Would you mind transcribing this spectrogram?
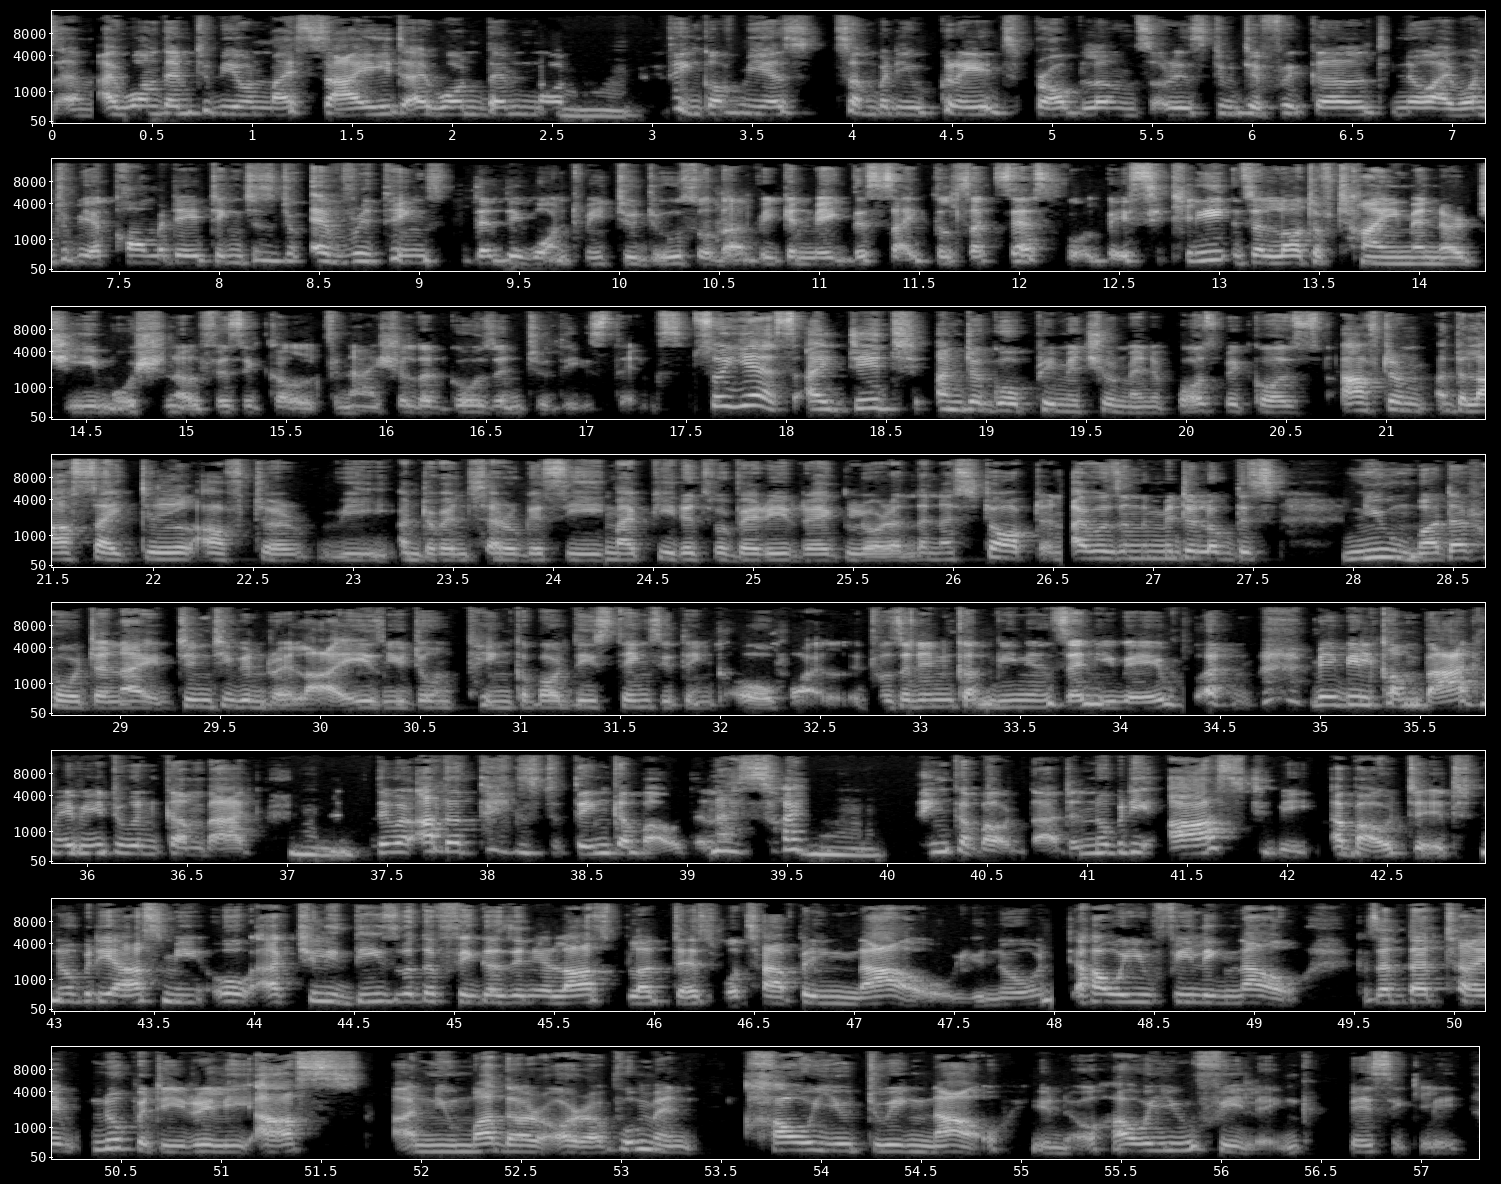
And I want them to be on my side. I want them not mm. to think of me as somebody who creates problems or is too difficult. No, I want to be accommodating, just do everything that they want me to do so that we can make this cycle successful. Basically, it's a lot of time, energy, emotional, physical, financial that goes into these things. So, yes, I did undergo premature menopause because after the last cycle, after we underwent surrogacy, my periods were very regular and then I stopped and I was in the middle of this new motherhood and I didn't even realize you don't think about these things. You think, oh, well, it was an inconvenience anyway. maybe it'll come back. Maybe it won't come back. Mm. There were other things to think about. And I, so I mm. think about that. And nobody asked me about it. Nobody asked me, oh, actually, these were the figures in your last blood test. What's happening now? You know, how are you feeling now? Because at that time, nobody really asks a new mother or a woman, how are you doing now? You know, how are you feeling, basically.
